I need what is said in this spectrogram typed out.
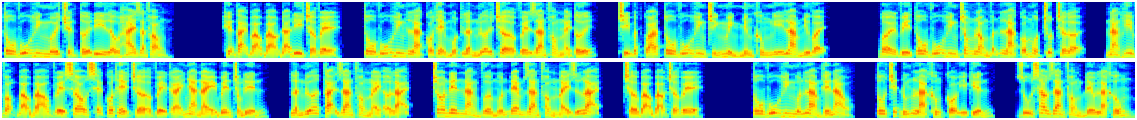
tô vũ hinh mới chuyển tới đi lầu hai gian phòng hiện tại bảo bảo đã đi trở về, tô vũ hinh là có thể một lần nữa trở về gian phòng này tới, chỉ bất quá tô vũ hinh chính mình nhưng không nghĩ làm như vậy. Bởi vì tô vũ hinh trong lòng vẫn là có một chút chờ đợi, nàng hy vọng bảo bảo về sau sẽ có thể trở về cái nhà này bên trong đến, lần nữa tại gian phòng này ở lại, cho nên nàng vừa muốn đem gian phòng này giữ lại, chờ bảo bảo trở về. Tô vũ hinh muốn làm thế nào, tô chết đúng là không có ý kiến, dù sao gian phòng đều là không,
